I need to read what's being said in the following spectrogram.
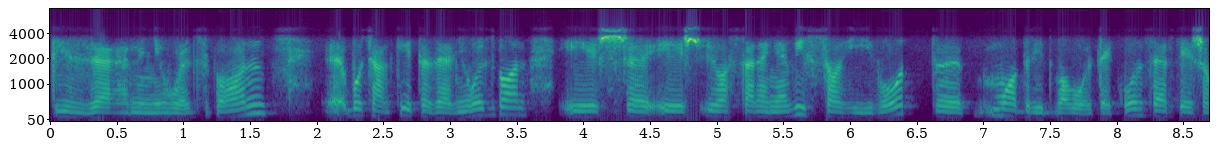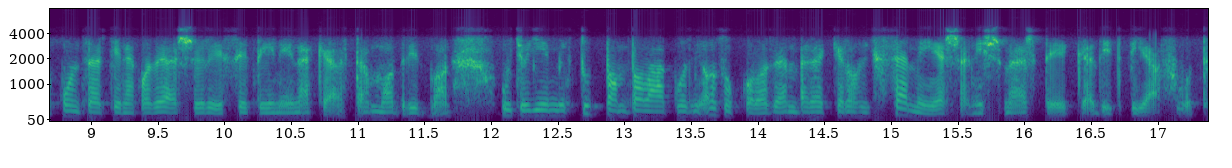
2018-ban, bocsánat, 2008-ban, és, és ő aztán engem visszahívott, Madridban volt egy koncertje, és a koncertjének az első részét én énekeltem Madridban. Úgyhogy én még tudtam találkozni azokkal az emberekkel, akik személyesen ismerték Edith Piafot.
